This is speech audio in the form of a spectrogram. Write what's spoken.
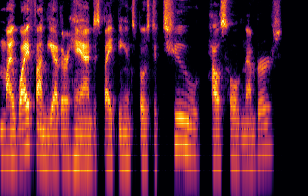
my wife, on the other hand, despite being exposed to two household members,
